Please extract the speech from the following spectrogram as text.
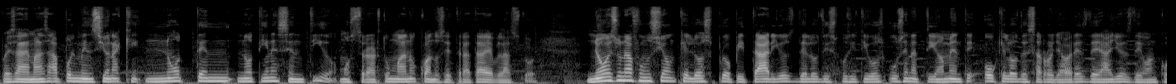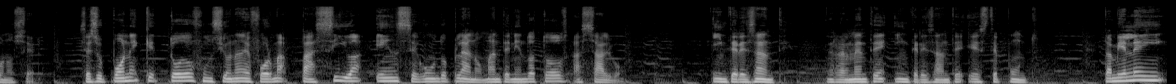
pues además Apple menciona que no, no tiene sentido mostrar tu mano cuando se trata de Blastdoor. No es una función que los propietarios de los dispositivos usen activamente o que los desarrolladores de iOS deban conocer. Se supone que todo funciona de forma pasiva en segundo plano, manteniendo a todos a salvo. Interesante, realmente interesante este punto. También leí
